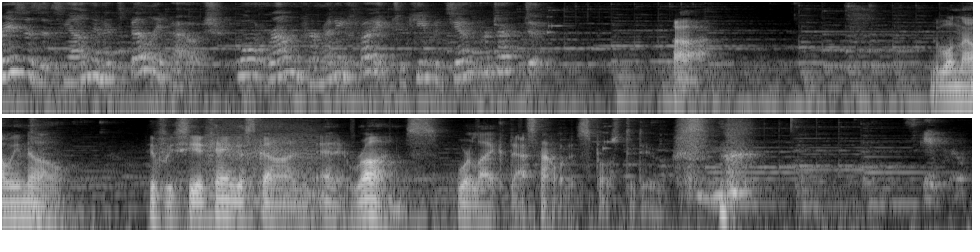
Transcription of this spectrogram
Raises its young in its belly pouch. Won't run from any fight to keep its young protected. Ah. Well, now we know. If we see a Kangaskhan and it runs, we're like, that's not what it's supposed to do. Escape rope.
